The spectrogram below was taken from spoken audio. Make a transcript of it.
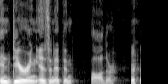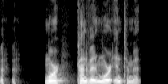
endearing, isn't it, than father? more kind of a more intimate.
